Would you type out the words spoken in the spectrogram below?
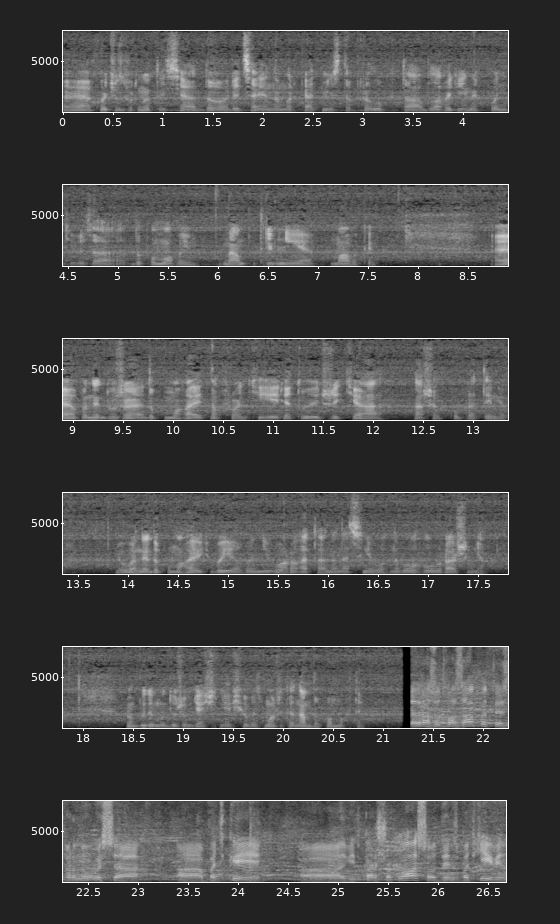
Е, Хочу звернутися до ліцею номер 5 міста Прилук та благодійних фондів за допомогою. Нам потрібні мавики. Е, Вони дуже допомагають на фронті і рятують життя наших побратимів. Вони допомагають виявленні ворога та нанесенні вогневого ураження. Ми будемо дуже вдячні, якщо ви зможете нам допомогти. Одразу два запити. Звернулися батьки від першого класу. Один з батьків він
